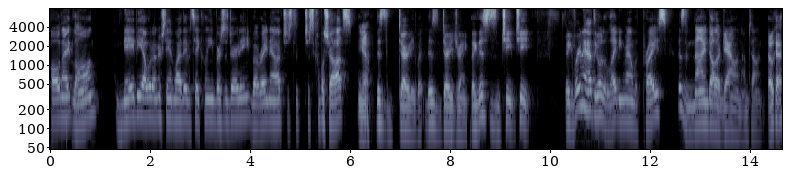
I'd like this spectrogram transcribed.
all night long, maybe I would understand why they would say clean versus dirty. But right now, I've just just a couple shots. Yeah. This is dirty, but this is a dirty drink. Like this is some cheap, cheap. Like if we're gonna have to go to the lightning round with price, this is a nine dollar gallon. I'm telling you. Okay.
